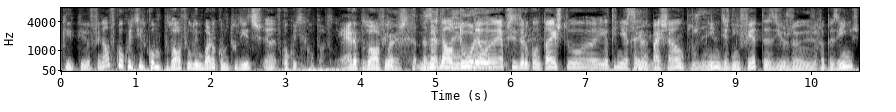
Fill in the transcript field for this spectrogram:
que, que afinal ficou conhecido como pedófilo, embora, como tu dizes, uh, ficou conhecido como pedófilo. Era pedófilo, pois, mas, mas é na altura uma... é preciso ver o contexto, eh, ele tinha essa sim, grande paixão pelos meninos, as ninfetas e os, os rapazinhos.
